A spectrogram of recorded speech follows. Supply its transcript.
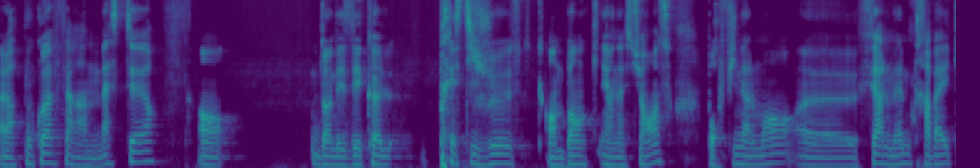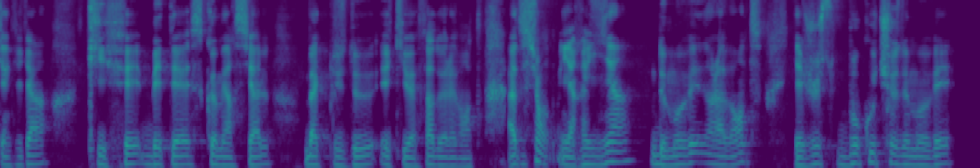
Alors pourquoi faire un master dans des écoles prestigieuses en banque et en assurance pour finalement euh, faire le même travail qu'un quelqu'un qui fait BTS commercial, bac plus 2 et qui va faire de la vente? Attention, il n'y a rien de mauvais dans la vente, il y a juste beaucoup de choses de mauvais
